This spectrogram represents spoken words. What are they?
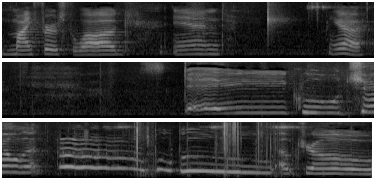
my first vlog, and yeah. Stay cool, chillin'. Ah, boo boo. Outro.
